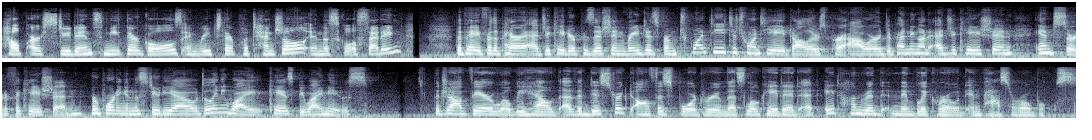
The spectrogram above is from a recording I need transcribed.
help our students meet their goals and reach their potential in the school setting. The pay for the paraeducator position ranges from 20 to $28 per hour, depending on education and certification. Reporting in the studio, Delaney White, KSBY News. The job fair will be held at the district office boardroom that's located at 800 Niblick Road in Paso Robles.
